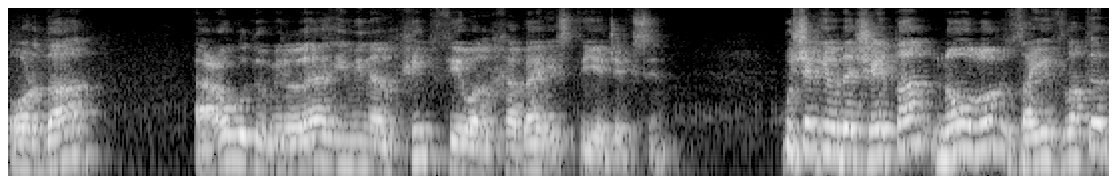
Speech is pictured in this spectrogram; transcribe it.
orada Billahi minel hibsi vel habais diyeceksin. Bu şekilde şeytan ne olur? Zayıflatır.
